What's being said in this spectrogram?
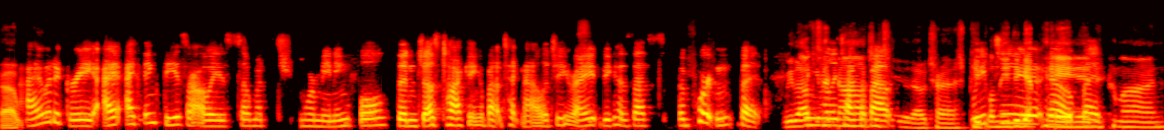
Uh, I would agree. I, I think these are always so much more meaningful than just talking about technology, right? Because that's important. But we love when you really talk about too, though, Trish. People need to get paid. No, but, Come on.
